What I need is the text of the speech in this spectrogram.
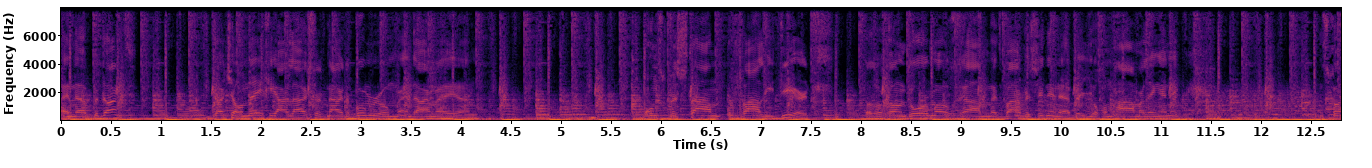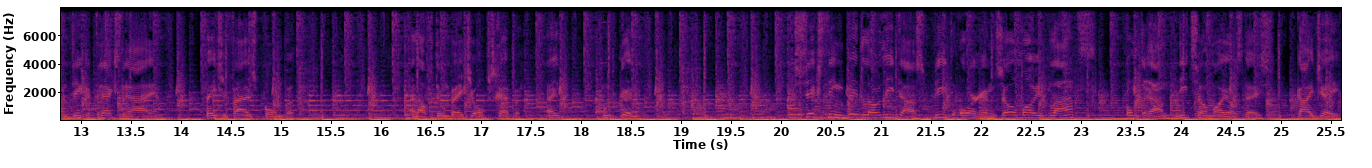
En uh, bedankt dat je al negen jaar luistert naar de Boomroom en daarmee uh, ons bestaan valideert. Dat we gewoon door mogen gaan met waar we zin in hebben. Jochem Hamerling en ik. Dat is gewoon dikke tracks draaien. Beetje vuist pompen. En af en toe een beetje opscheppen. Hey, moet kunnen. 16-bit Lolita's, Beat Organ. Zo'n mooie plaats. Komt eraan. Niet zo mooi als deze. Guy J.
